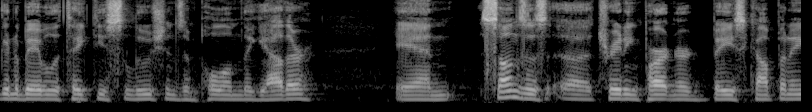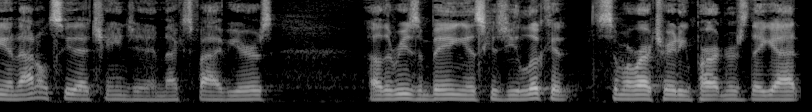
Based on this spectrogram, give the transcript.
going to be able to take these solutions and pull them together. And Sun's a uh, trading partner based company, and I don't see that changing in the next five years. Uh, the reason being is because you look at some of our trading partners, they got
